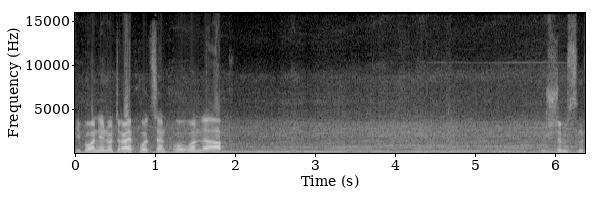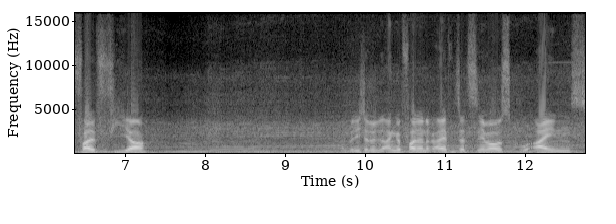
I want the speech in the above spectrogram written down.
Die bauen hier nur 3% pro Runde ab. Im schlimmsten Fall 4. Dann würde ich dann nur den angefallenen Reifensatz nehmen aus Q1.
